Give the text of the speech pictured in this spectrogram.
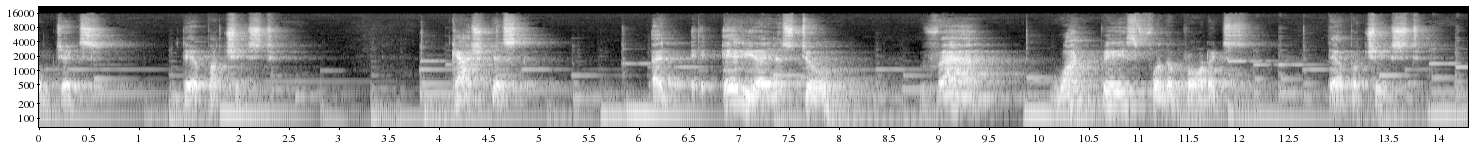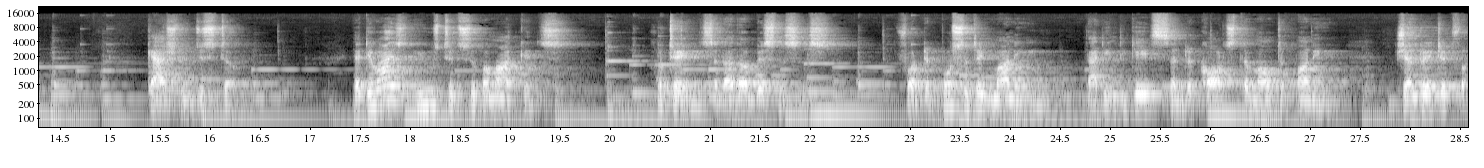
objects they are purchased. Cash desk. An area in a store where one pays for the products they are purchased. Cash register, a device used in supermarkets, hotels, and other businesses for depositing money that indicates and records the amount of money generated for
